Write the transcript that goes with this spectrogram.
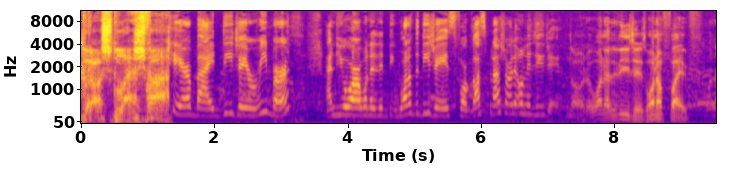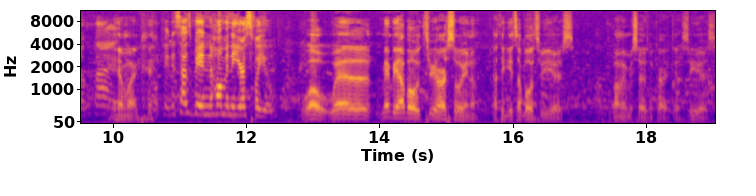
Gospel Here by DJ Rebirth, and you are one of the one of the DJs for Gosplash, or the only DJ? No, the one of the DJs, one of five. One of five. Yeah, man. okay, this has been how many years for you? Whoa, well, maybe about three or so, you know. I think it's about three years. If my memory serves me correct, yeah, three years.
